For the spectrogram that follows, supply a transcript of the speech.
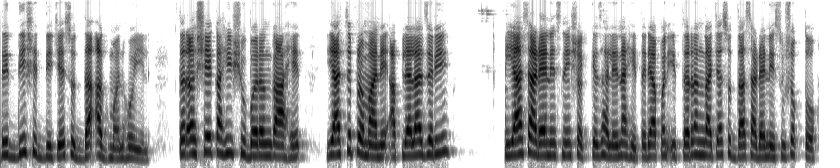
रिद्धीसिद्धीचे सुद्धा आगमन होईल. तर असे काही शुभ रंग आहेत याचप्रमाणे आपल्याला जरी या साड्या नेसणे शक्य झाले नाही तरी आपण इतर रंगाच्या सुद्धा साड्या नेसू शकतो.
